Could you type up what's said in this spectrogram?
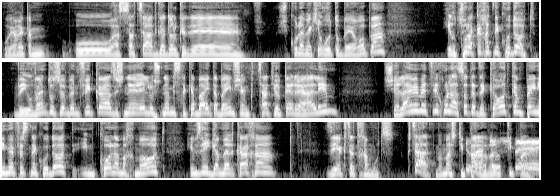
הוא יראה את ה... הוא עשה צעד גדול כדי שכולם יכירו אותו באירופה. ירצו לקחת נקודות, ויובנטוס ובנפיקה זה שני, אלו שני משחקי בית הבאים שהם קצת יותר ריאליים. שאלה אם הם יצליחו לעשות את זה כעוד קמפיין עם אפס נקודות, עם כל המחמאות, אם זה ייגמר ככה, זה יהיה קצת חמוץ. קצת, ממש טיפה, אבל טיפה. אה,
